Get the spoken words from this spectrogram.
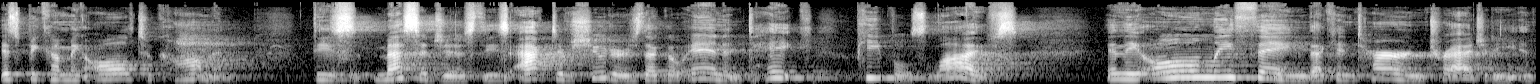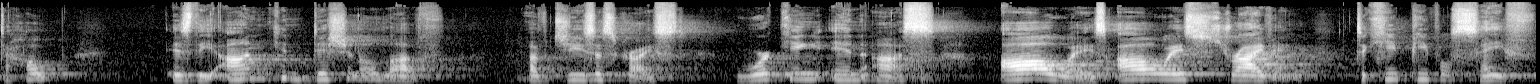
it's becoming all too common. These messages, these active shooters that go in and take people's lives. And the only thing that can turn tragedy into hope is the unconditional love of Jesus Christ working in us, always, always striving to keep people safe,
